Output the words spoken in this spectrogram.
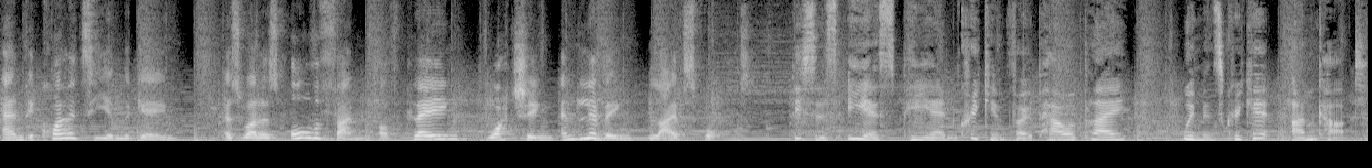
and equality in the game, as well as all the fun of playing, watching, and living live sport. This is ESPN Cricinfo Power Play, Women's Cricket Uncut.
